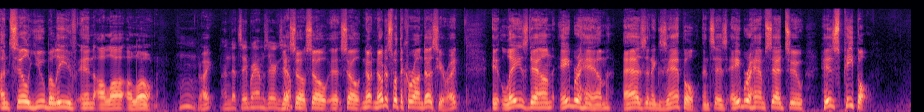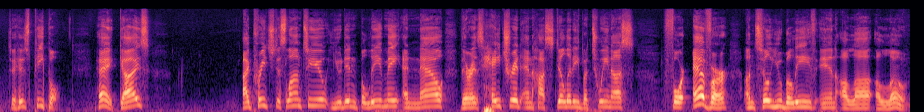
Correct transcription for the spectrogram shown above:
until you believe in Allah alone. Right? And that's Abraham's their Yeah, example. so so uh, so no, notice what the Quran does here, right? It lays down Abraham as an example and says Abraham said to his people, to his people, "Hey guys, I preached Islam to you, you didn't believe me, and now there is hatred and hostility between us forever until you believe in Allah alone."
